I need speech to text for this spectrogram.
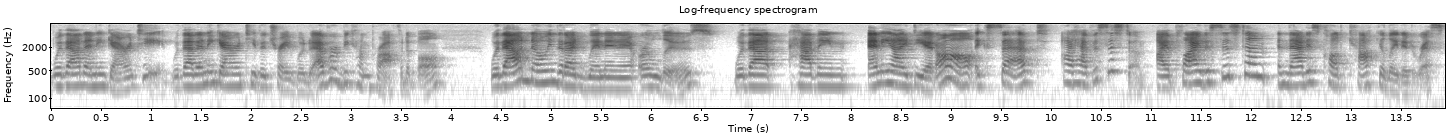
without any guarantee, without any guarantee the trade would ever become profitable, without knowing that I'd win in it or lose without having any idea at all, except I have a system. I apply the system, and that is called calculated risk.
